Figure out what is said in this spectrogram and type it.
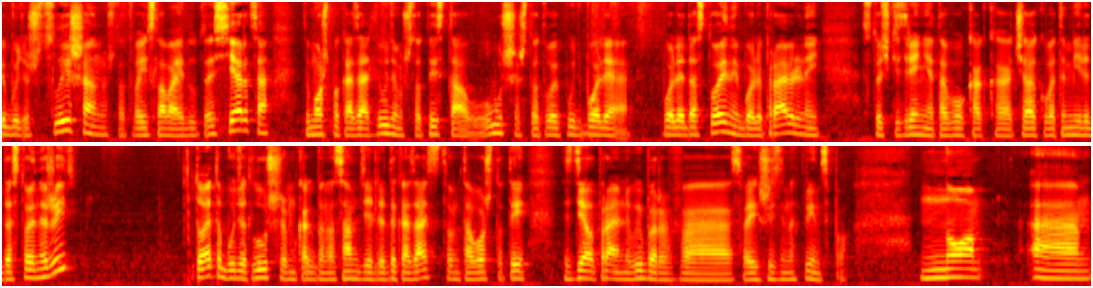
ты будешь услышан, что твои слова идут из сердца, ты можешь показать людям, что ты стал лучше, что твой путь более, более достойный, более правильный с точки зрения того, как э, человеку в этом мире достойно жить, то это будет лучшим, как бы на самом деле, доказательством того, что ты сделал правильный выбор в э, своих жизненных принципах. Но э,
